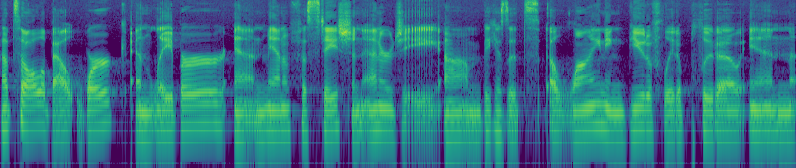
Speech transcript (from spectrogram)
That's all about work and labor and manifestation energy um, because it's aligning beautifully to Pluto in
